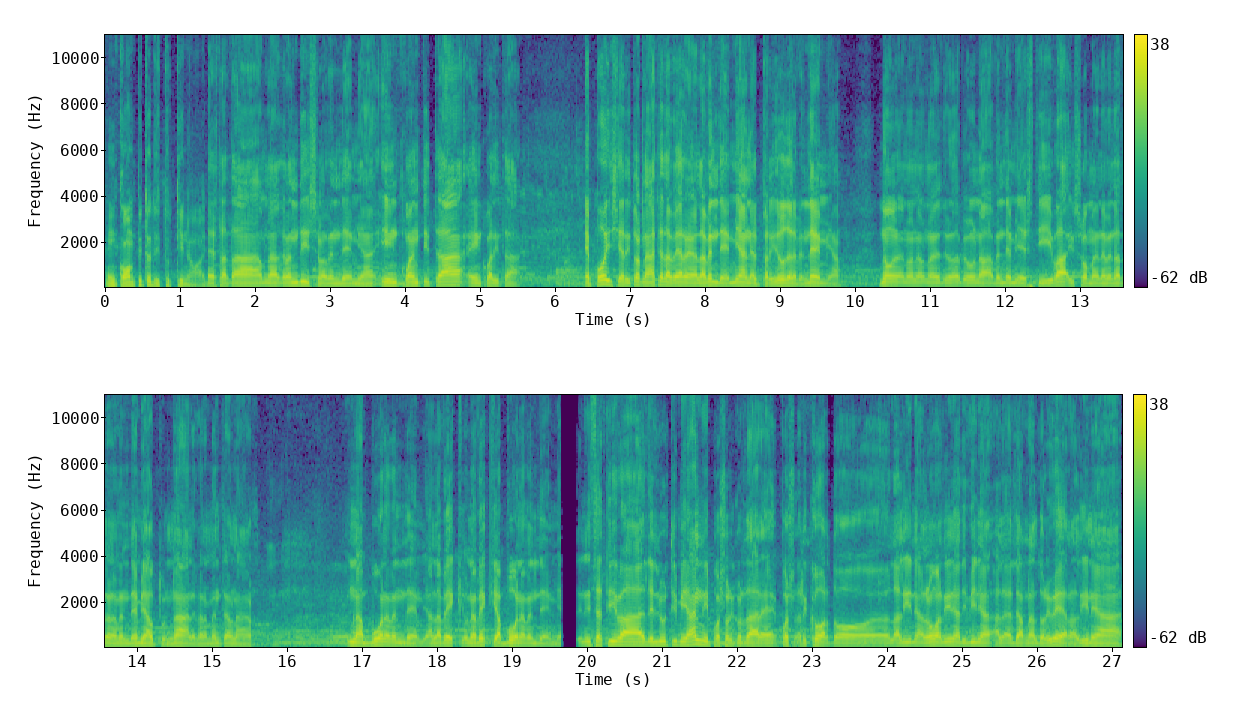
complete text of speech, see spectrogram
un compito di tutti noi. È stata una grandissima vendemmia in quantità e in qualità e poi si è ritornati ad avere la vendemmia nel periodo della vendemmia. Non, non, non è diventata più una vendemmia estiva, insomma è diventata una vendemmia autunnale, veramente una, una buona vendemmia, una vecchia, una vecchia buona vendemmia. L'iniziativa degli ultimi anni posso ricordare, posso, ricordo eh, la, linea, la nuova linea di vini di Arnaldo Rivera, la linea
